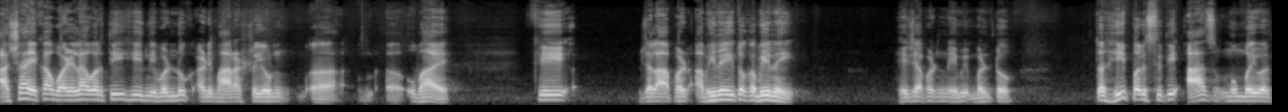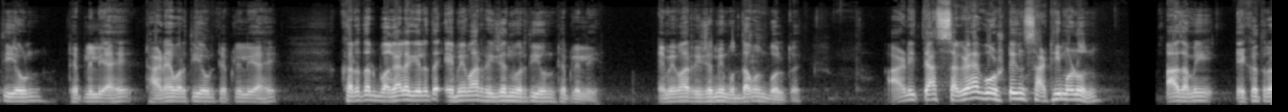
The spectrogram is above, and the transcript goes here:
अशा एका वळणावरती ही निवडणूक आणि महाराष्ट्र येऊन उभा आहे की ज्याला आपण अभिनयी तो कभी नाही हे जे आपण नेहमी म्हणतो तर ही परिस्थिती आज मुंबईवरती येऊन ठेपलेली आहे ठाण्यावरती येऊन ठेपलेली आहे. खरं तर बघायला गेलं तर एम एम आर रिजनवरती येऊन ठेपलेली आहे. एम एम आर रिजन मी मुद्दामून बोलतो आहे आणि त्या सगळ्या गोष्टींसाठी म्हणून आज आम्ही एकत्र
